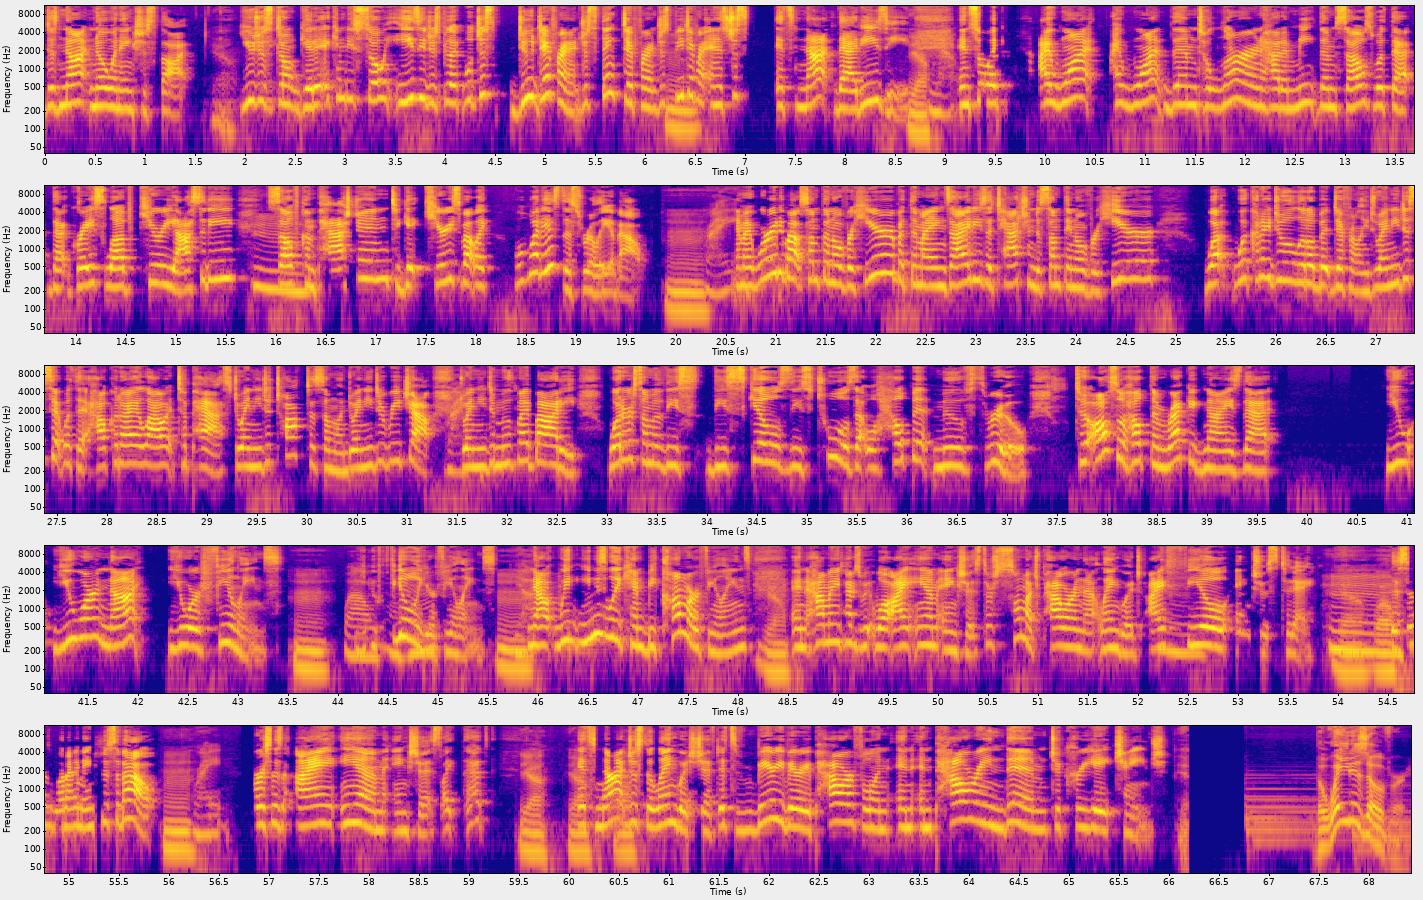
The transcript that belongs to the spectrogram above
does not know an anxious thought. Yeah. You just don't get it. It can be so easy to just be like, well, just do different, just think different, just be mm-hmm. different. And it's just, it's not that easy. Yeah. Yeah. And so like I want I want them to learn how to meet themselves with that that grace, love, curiosity, Hmm. self-compassion to get curious about like, well, what is this really about? Mm. Right. Am I worried about something over here, but then my anxiety is attaching to something over here? What what could I do a little bit differently? Do I need to sit with it? How could I allow it to pass? Do I need to talk to someone? Do I need to reach out? Do I need to move my body? What are some of these these skills, these tools that will help it move through? To also help them recognize that you you are not your feelings. Wow. You feel Mhm. your feelings. Yeah. Now, we easily can become our feelings. Yeah. And how many times we, well, I am anxious. There's so much power in that language. I Mm. feel anxious today. Yeah. Mm, Well. This is what I'm anxious about mm, right. versus I am anxious. Like that, yeah. Yeah. it's not Wow. just a language shift. It's very, very powerful and, and empowering them to create change. The wait is over.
